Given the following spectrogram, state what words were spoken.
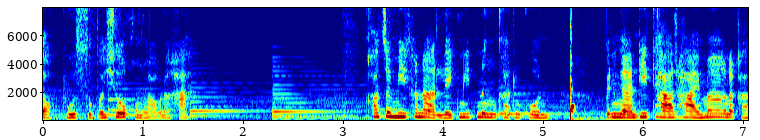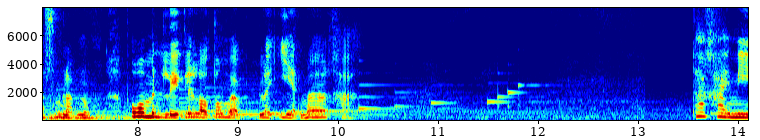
ดอกพุธสุปโชคของเรานะคะ เขาจะมีขนาดเล็กนิดนึงค่ะทุกคน เป็นงานที่ท้าทายมากนะคะสำหรับหนู เพราะว่ามันเล็กและเราต้องแบบละเอียดมากค่ะ ถ้าใครมี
